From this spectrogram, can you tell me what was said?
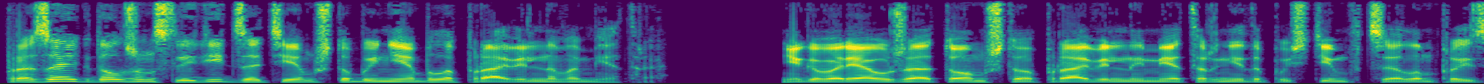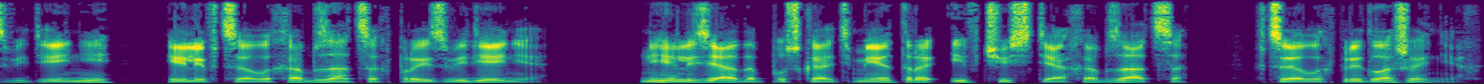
прозаик должен следить за тем, чтобы не было правильного метра. Не говоря уже о том, что правильный метр недопустим в целом произведении или в целых абзацах произведения. Нельзя допускать метра и в частях абзаца, в целых предложениях.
